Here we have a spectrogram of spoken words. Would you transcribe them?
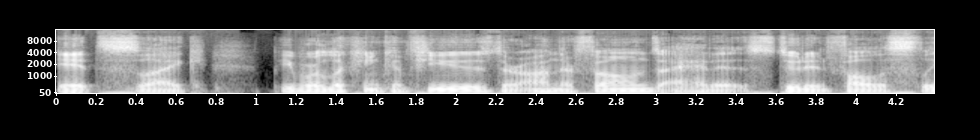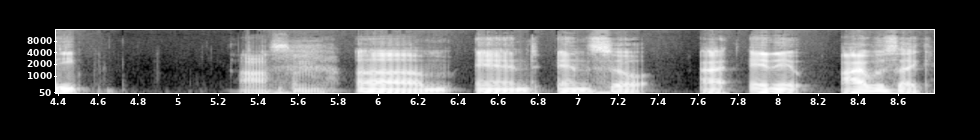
it's like people are looking confused, they're on their phones. I had a student fall asleep awesome. um and and so I, and it i was like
